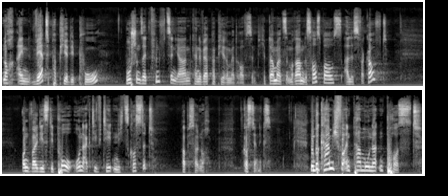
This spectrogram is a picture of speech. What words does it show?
noch ein Wertpapierdepot, wo schon seit 15 Jahren keine Wertpapiere mehr drauf sind. Ich habe damals im Rahmen des Hausbaus alles verkauft und weil dieses Depot ohne Aktivitäten nichts kostet, habe ich es halt noch. Kostet ja nichts. Nun bekam ich vor ein paar Monaten Post,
